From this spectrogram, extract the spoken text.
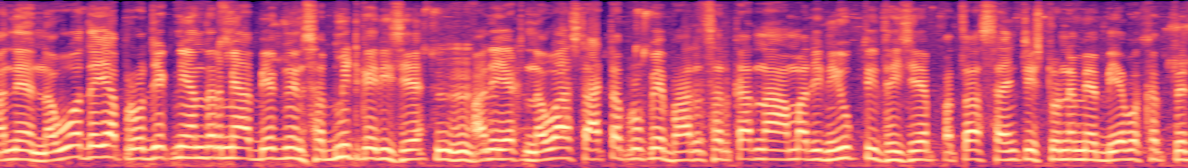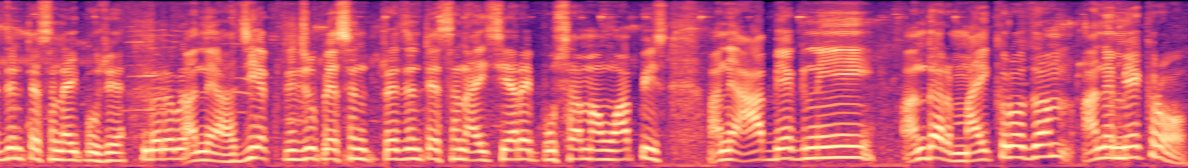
અને નવોદયા પ્રોજેક્ટની અંદર મેં આ બેગને સબમિટ કરી છે. અને એક નવા સ્ટાર્ટઅપ રૂપે ભારત સરકારના અમારી નિયુક્તિ થઈ છે. પચાસ સાયન્ટિસ્ટોને મેં બે વખત પ્રેઝન્ટેશન આપ્યું છે. બરાબર. અને હજી એક ત્રીજું પેશન્ટ પ્રેઝન્ટેશન આઈસીઆરઆઈ પૂસામાં હું આપીશ. અને આ બેગની અંદર માઇક્રોઝમ અને મેક્રો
